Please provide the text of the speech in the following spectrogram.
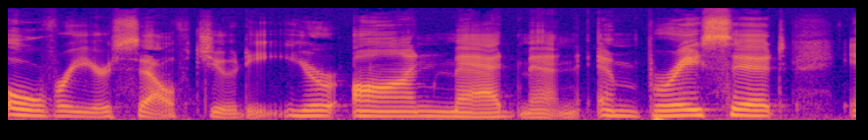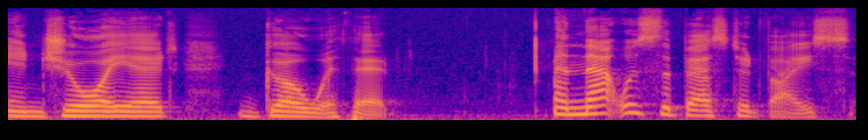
over yourself, Judy. You're on Mad Men. Embrace it, enjoy it, go with it. And that was the best advice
